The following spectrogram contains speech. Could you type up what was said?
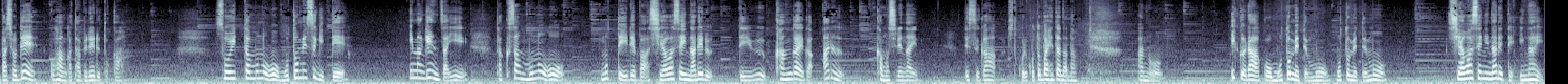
場所でご飯が食べれるとかそういったものを求めすぎて今現在たくさんものを持っていれば幸せになれるっていう考えがあるかもしれないですがちょっとこれ言葉下手だなあのいくらこう求めても求めても幸せになれていない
